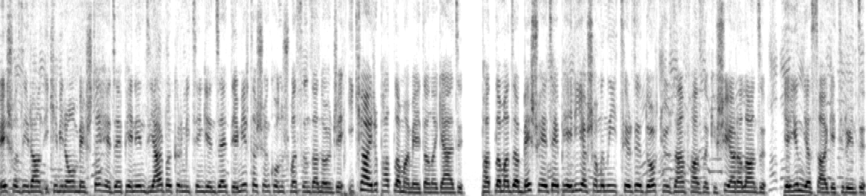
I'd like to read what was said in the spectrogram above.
5 Haziran 2015'te HDP'nin Diyarbakır mitinginde Demirtaş'ın konuşmasından önce iki ayrı patlama meydana geldi. Patlamada 5 HDP'li yaşamını yitirdi, 400'den fazla kişi yaralandı. Yayın yasağı getirildi.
